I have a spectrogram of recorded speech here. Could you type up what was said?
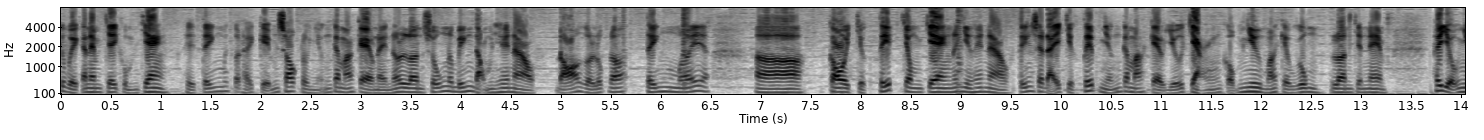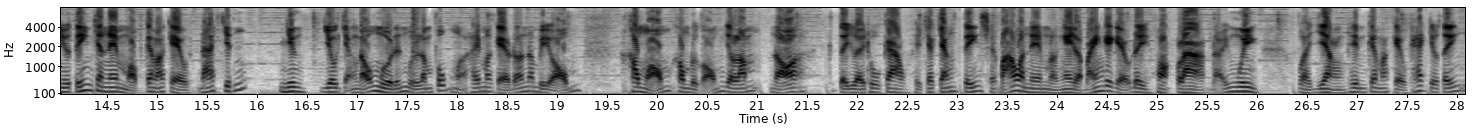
Cái việc anh em chơi cùng trang thì tiến mới có thể kiểm soát được những cái mã kèo này nó lên xuống nó biến động như thế nào. Đó rồi lúc đó tiến mới uh, coi trực tiếp trong trang nó như thế nào. Tiến sẽ đẩy trực tiếp những cái mã kèo giữa chặn cũng như mã kèo gung lên cho anh em. Ví dụ như tiến cho anh em một cái mã kèo đá chính nhưng vô trận đấu 10 đến 15 phút mà thấy mã kèo đó nó bị ổn không ổn không được ổn cho lắm. Đó tỷ lệ thua cao thì chắc chắn tiến sẽ báo anh em là ngay là bán cái kèo đi hoặc là để nguyên và dằn thêm cái mã kèo khác cho tiến.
